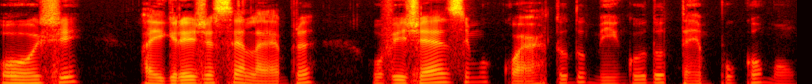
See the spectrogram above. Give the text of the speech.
Hoje, a Igreja celebra o 24º domingo do tempo comum.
